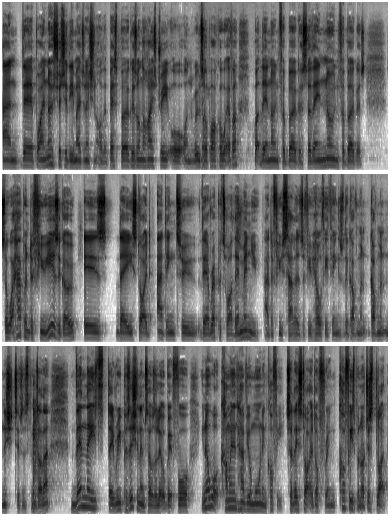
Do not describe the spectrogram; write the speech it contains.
and they're by no stretch of the imagination are the best burgers on the high street or on the retail park or whatever, but they're known for burgers. So they're known for burgers. So what happened a few years ago is they started adding to their repertoire, their menu, add a few salads, a few healthy things with the government government initiatives and things like that. Then they they reposition themselves a little bit for you know what, come in and have your morning coffee. So they started offering coffees, but not just like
